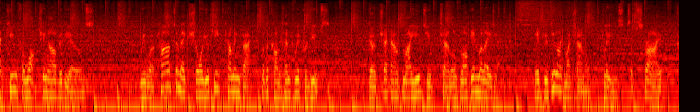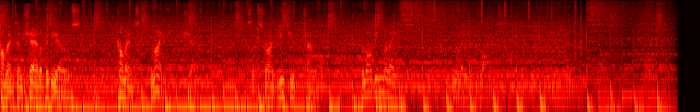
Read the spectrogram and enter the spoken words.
Thank you for watching our videos. We work hard to make sure you keep coming back for the content we produce. Go check out my YouTube channel Blog in Malaysia. If you do like my channel, please subscribe, comment and share the videos. Comment, like, share. Subscribe YouTube channel. Blog in Malaysia.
